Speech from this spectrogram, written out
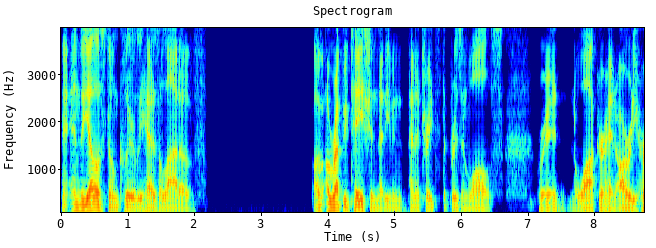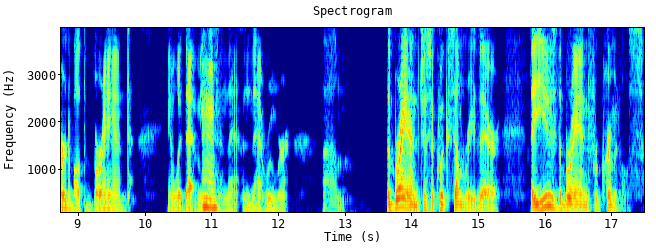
and the Yellowstone clearly has a lot of a, a reputation that even penetrates the prison walls, where it, Walker had already heard about the brand and what that means mm-hmm. in that in that rumor. Um, the brand, just a quick summary there they use the brand for criminals.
